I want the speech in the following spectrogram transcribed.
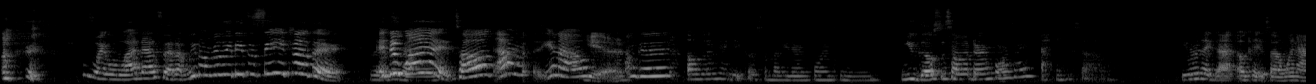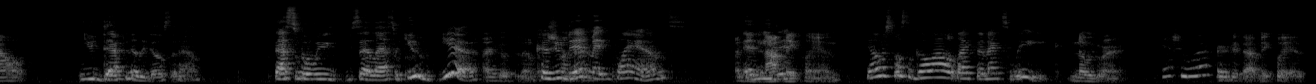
No. Was like, well, why not set up? We don't really need to see each other. And do what? Talk? I'm, you know, Yeah. I'm good. Oh, maybe I did go somebody during quarantine. You ghosted someone during quarantine? I think so. You remember that guy? Okay, so I went out. You definitely ghosted him. That's what we said last week. You, yeah, I ghosted him. because you Okay. did make plans. I did he not did- make plans. Y'all were supposed to go out like the next week. No, we weren't. Yes, you We were. did not make plans.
